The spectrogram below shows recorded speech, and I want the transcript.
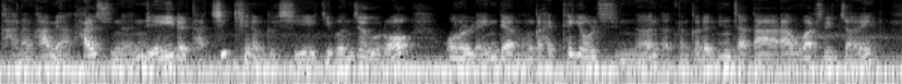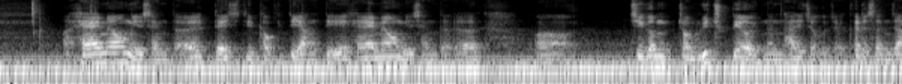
가능하면 할 수 있는 예의를 다 지키는 것이 기본적으로 오늘 내인데 뭔가 혜택이 올 수 있는 어떤 그런 인자다라고 볼수 있죠. 어, 해묘 미생들 돼지띠, 토끼띠, 양띠 해묘 미생들은 어 지금 좀 위축되어 있는 날이죠, 그죠? 그래서 이제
